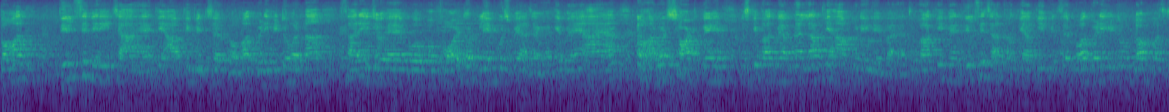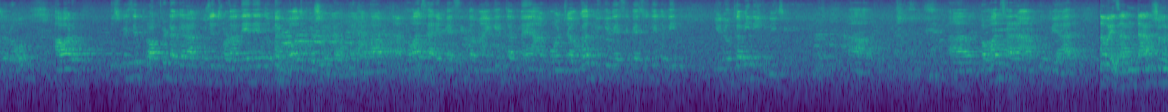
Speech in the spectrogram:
बहुत दिल से मेरी चाह है कि आपकी पिक्चर बहुत बड़ी हिट हो वरना सारी जो है वो वो फॉल्ट और ब्लेम मुझ पे आ जाएगा कि मैं आया फॉरवर्ड शॉट पे उसके बाद मैं अपना लव यहाँ आपको नहीं दे पाया। तो बाकी मैं दिल से चाहता हूँ कि आपकी पिक्चर बहुत बड़ी हिट हो ब्लॉकबस्टर हो और उसमें से प्रॉफिट अगर आप मुझे थोड़ा दे दें तो मैं बहुत खुश हो जाऊँगा। जब आप बहुत सारे पैसे कमाएँगे तब मैं आप पहुँच जाऊँगा क्योंकि वैसे पैसों की कभी यू नो कमी नहीं होनी चाहिए। बहुत सारा आपको प्यार। Otherwise, I'm damn sure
